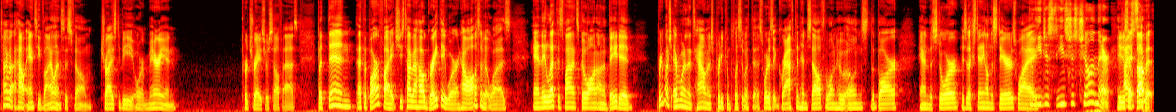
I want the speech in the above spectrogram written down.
Talk about how anti-violence this film tries to be, or Marion portrays herself as. But then at the bar fight, she's talking about how great they were and how awesome it was, and they let this violence go on unabated. Pretty much everyone in the town is pretty complicit with this. What is it? Grafton himself, the one who owns the bar and the store, is like standing on the stairs. Why Dude, he just he's just chilling there. he just I- says, "Stop some- it!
